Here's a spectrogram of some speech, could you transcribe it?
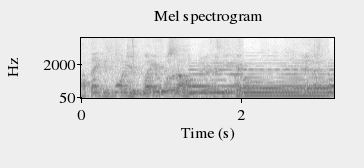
I think it's one of your favorite songs.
